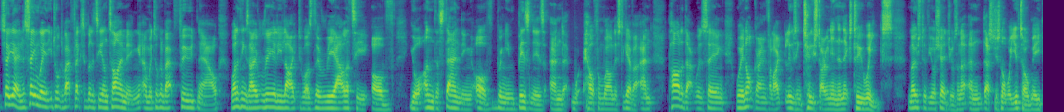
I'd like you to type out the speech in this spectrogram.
so yeah, in the same way that you talked about flexibility on timing, and we're talking about food now. One of the things I really liked was the reality of your understanding of bringing business and health and wellness together. And part of that was saying we're not going for like losing two stone in the next two weeks. Most of your schedules, and and that's just not what you've told me.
